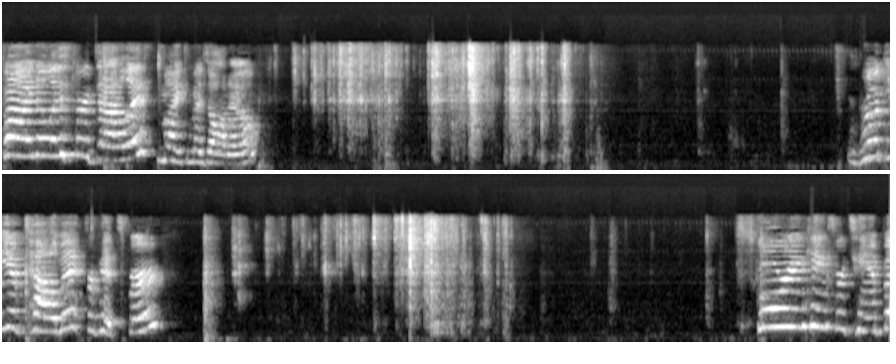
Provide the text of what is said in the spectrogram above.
Finalist for Dallas, Mike Modano. Rookie of Talbot for Pittsburgh. Scoring Kings for Tampa,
